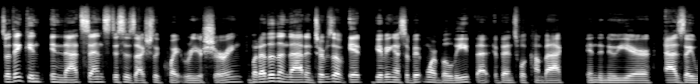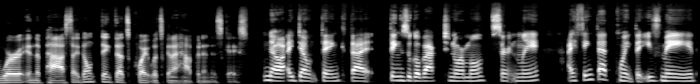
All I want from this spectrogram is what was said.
So I think in, in that sense, this is actually quite reassuring. But other than that, in terms of it giving us a bit more belief that events will come back in the new year as they were in the past, I don't think that's quite what's going to happen in this case. No, I don't think that things will go back to normal, certainly. I think that point that you've made,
